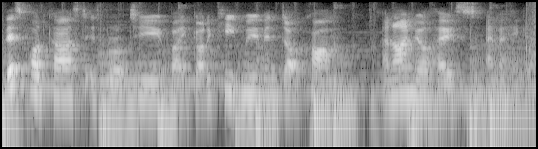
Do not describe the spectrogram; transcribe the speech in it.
This podcast is brought to you by GottaKeepMoving.com, and I'm your host, Emma Higgins.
